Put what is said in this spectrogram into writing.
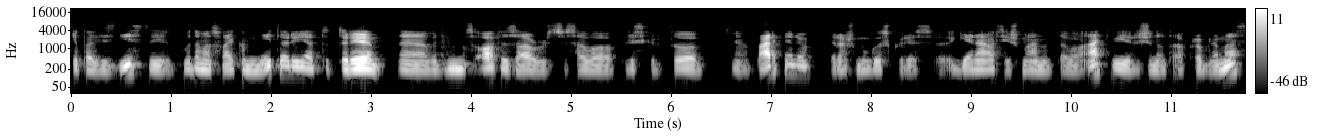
Kaip pavyzdys, tai būdamas Y Combinatoriuje, tu turi vadinamus office hours su savo priskirtu partneriu, tai yra žmogus, kuris geriausiai išmano tavo atvejį ir žino tavo problemas.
